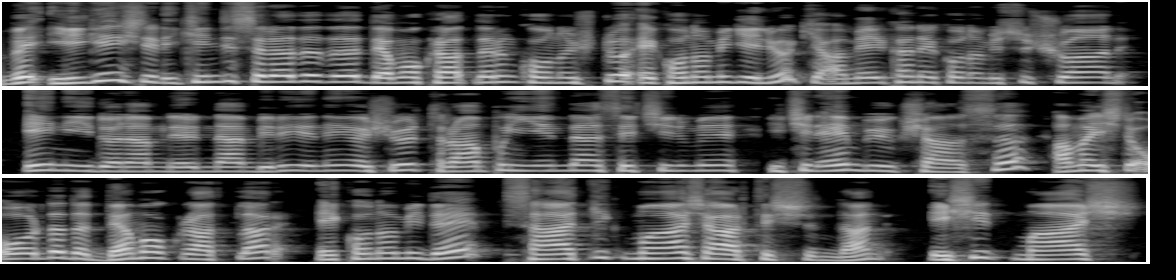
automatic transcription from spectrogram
Ve ilginçtir ikinci sırada da demokratların konuştuğu ekonomi geliyor ki Amerikan ekonomisi şu an en iyi dönemlerinden biri ne yaşıyor? Trump'ın yeniden seçilme için en büyük şansı ama işte orada da demokratlar ekonomide saatlik maaş artışından eşit maaş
